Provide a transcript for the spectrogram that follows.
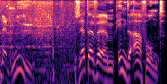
Met nu. ZFM in de avond.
